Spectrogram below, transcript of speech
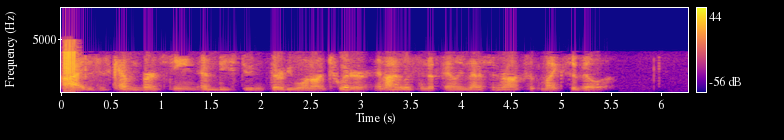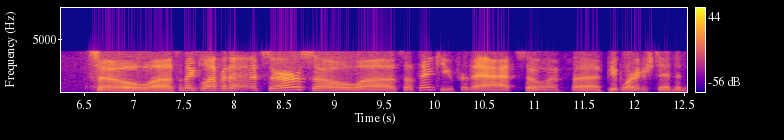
Hi, this is Kevin Bernstein, MD Student 31 on Twitter, and I listen to Family Medicine Rocks with Mike Sevilla. So, uh, so thanks a lot for that, sir. So, uh, so thank you for that. So, if uh, people are interested, and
